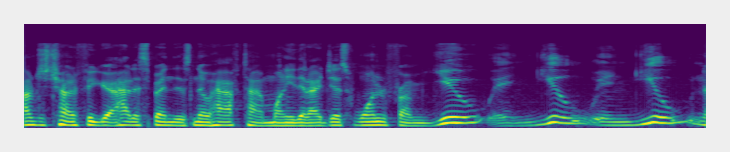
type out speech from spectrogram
I'm just trying to figure out how to spend this no halftime money that I just won from you and you and you.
